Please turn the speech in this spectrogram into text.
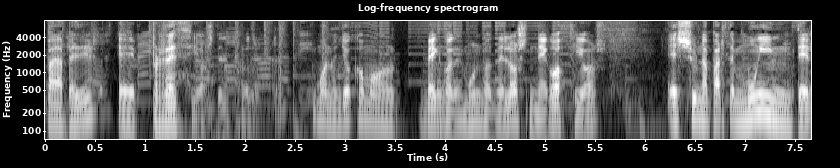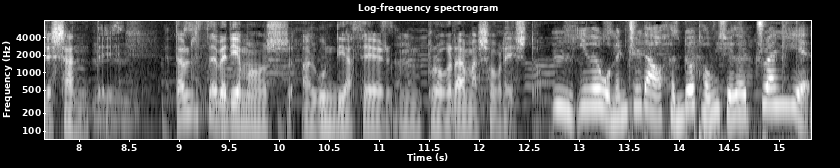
para pedir eh, precios del producto. Bueno, yo como vengo del mundo de los negocios, es una parte muy interesante. Tal vez deberíamos algún día hacer un programa sobre esto. 嗯，因为我们知道很多同学的专业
